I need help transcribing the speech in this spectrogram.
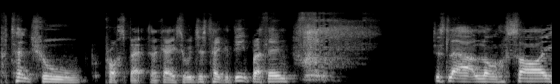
potential prospect. Okay, so we just take a deep breath in, just let out a long sigh.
